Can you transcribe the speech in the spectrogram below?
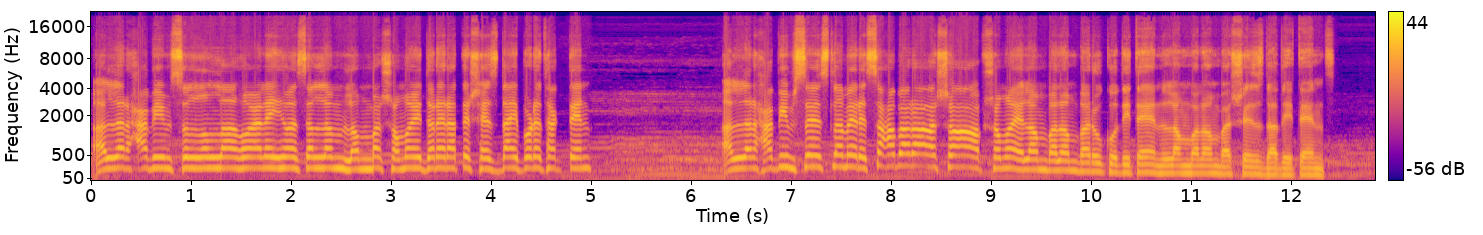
আল্লাহর হাবিব আলাইহি লম্বা সময় ধরে রাতে সেজদায় পড়ে থাকতেন। আল্লাহর হাবিব সে ইসলামের সাহাবারা সব সময় লম্বা লম্বা রুকু দিতেন, লম্বা লম্বা সেজদা দিতেন।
